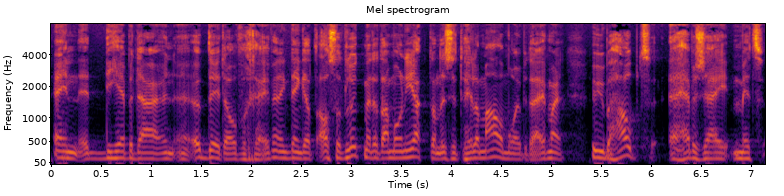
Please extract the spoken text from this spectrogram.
En uh, die hebben daar een update over gegeven. En ik denk dat als dat lukt met het ammoniak, dan is het helemaal een mooi bedrijf. Maar überhaupt hebben zij met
